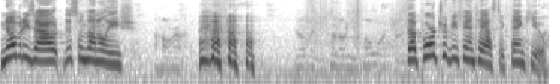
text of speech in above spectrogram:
Nobody's out. This one's on a leash. the porch would be fantastic. Thank you.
